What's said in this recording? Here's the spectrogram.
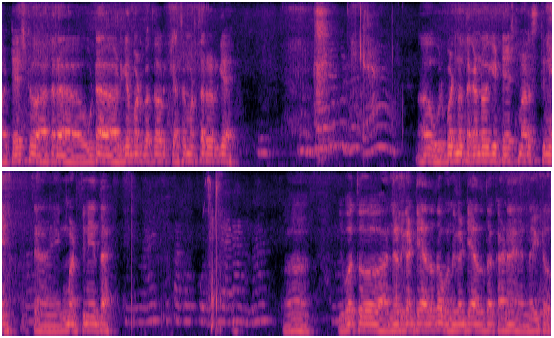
ಆ ಟೇಸ್ಟು, ಆ ಥರ ಊಟ ಅಡುಗೆ ಮಾಡ್ಬೇಕು ಅವ್ರಿಗೆ ಕೆಲಸ ಮಾಡ್ತಾರೆ ಅವ್ರಿಗೆ. ಹಾಂ ಉರ್ಬಾಡನ್ನ ತಗೊಂಡೋಗಿ ಟೇಸ್ಟ್ ಮಾಡಿಸ್ತೀನಿ. ಹೆಂಗೆ ಮಾಡ್ತೀನಿ ಅಂತ. ಹಾಂ ಇವತ್ತು ಹನ್ನೆರಡು ಗಂಟೆ ಆದದ, ಒಂದು ಗಂಟೆ ಆದದ ಕಾಣೆ ನೈಟು.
